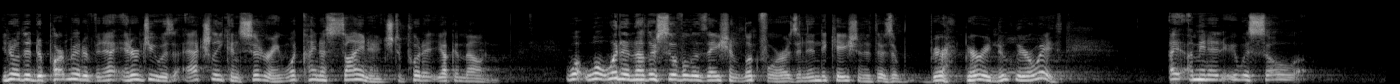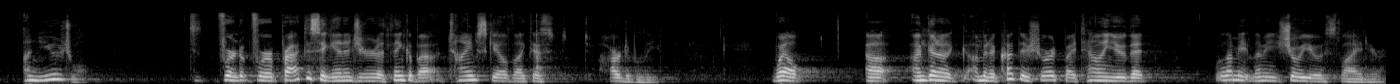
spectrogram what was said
You know, the Department of Energy was actually considering what kind of signage to put at Yucca Mountain. What, what would another civilization look for as an indication that there's a bur- buried nuclear waste? I, I mean, it, it was so unusual. For, for a practicing engineer to think about time timescales like this, hard to believe. Well, uh, I'm going to I'm going to cut this short by telling you that. Well, let me let me show you a slide here.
